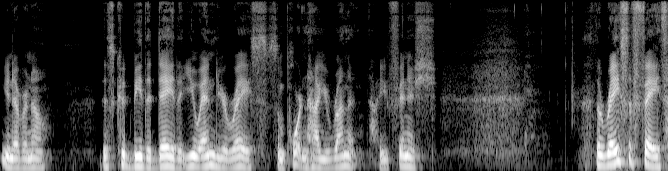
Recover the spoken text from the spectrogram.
You never know. This could be the day that you end your race. It's important how you run it, how you finish. The race of faith,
